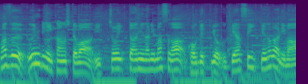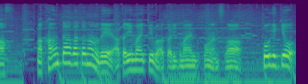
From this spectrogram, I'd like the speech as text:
まず、運理に関しては一長一短になりますが、攻撃を受けやすいっていうのがあります。まあ、カウンター型なので当たり前といえば当たり前のところなんですが、攻撃を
